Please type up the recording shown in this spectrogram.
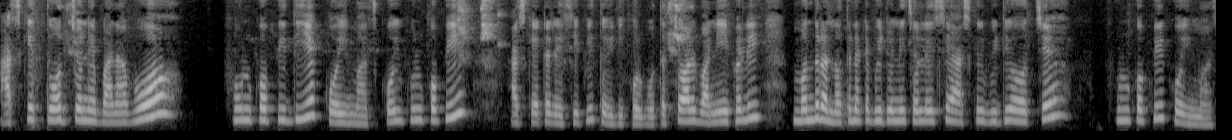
আজকে তোর জন্যে বানাবো ফুলকপি দিয়ে কই মাছ। কই ফুলকপি? আজকে একটা রেসিপি তৈরি করব। তো চল বানিয়ে ফেলি। বন্ধুরা, নতুন একটা ভিডিও নিয়ে চলে এসেছি। আজকের ভিডিও হচ্ছে ফুলকপি কই মাছ।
